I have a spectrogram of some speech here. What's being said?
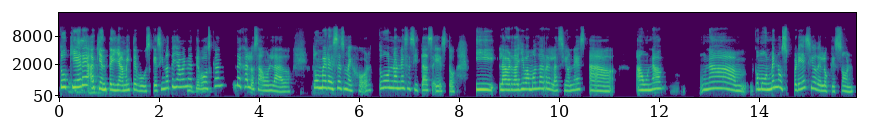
Tú quieres a quien te llame y te busque. Si no te llaman y te buscan, déjalos a un lado. Tú mereces mejor. Tú no necesitas esto. Y la verdad llevamos las relaciones a, a una, una, como un menosprecio de lo que son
